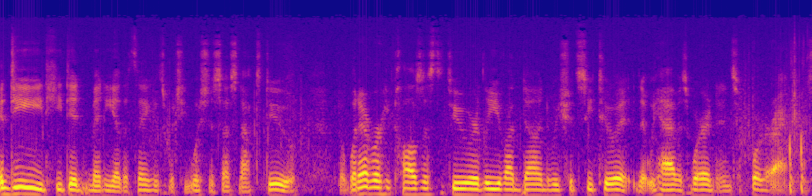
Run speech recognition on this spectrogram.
Indeed, he did many other things which he wishes us not to do. But whatever he calls us to do or leave undone, we should see to it that we have his word and support our actions.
